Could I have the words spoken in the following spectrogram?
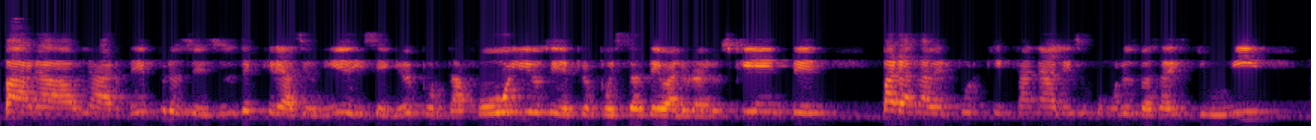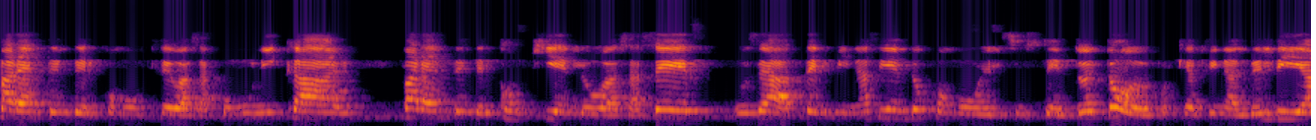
para hablar de procesos de creación y de diseño de portafolios y de propuestas de valor a los clientes, para saber por qué canales o cómo los vas a distribuir, para entender cómo te vas a comunicar, para entender con quién lo vas a hacer. O sea, termina siendo como el sustento de todo, porque al final del día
